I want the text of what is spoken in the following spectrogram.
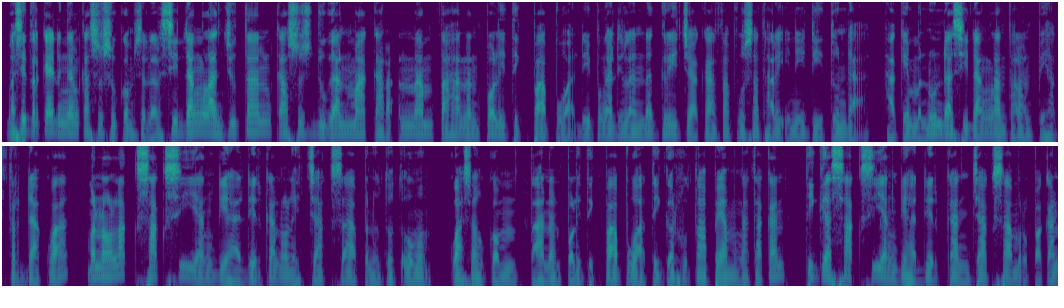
Masih terkait dengan kasus hukum, saudara, sidang lanjutan kasus dugaan makar enam tahanan politik Papua di Pengadilan Negeri Jakarta Pusat hari ini ditunda. Hakim menunda sidang lantaran pihak terdakwa menolak saksi yang dihadirkan oleh jaksa penuntut umum. Kuasa hukum tahanan politik Papua, Tigor Hutapea mengatakan tiga saksi yang dihadirkan jaksa merupakan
